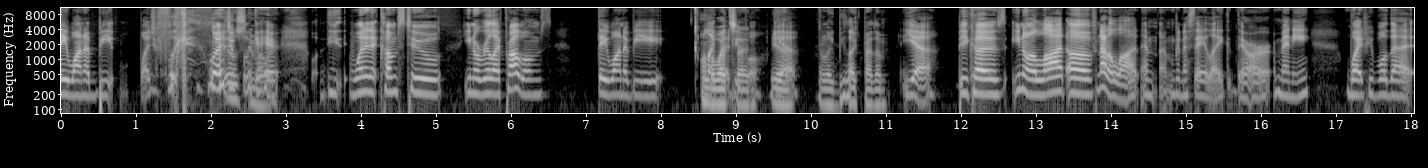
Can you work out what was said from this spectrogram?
they want to be why'd you flick why'd It you flick a hair when it comes to you know real life problems they want to be On like the white white side. people Yeah. yeah Or like be liked by them. yeah, because you know a lot of not a lot. I'm I'm gonna say like there are many white people that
